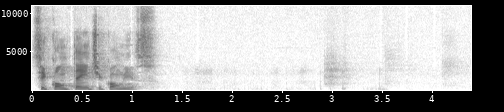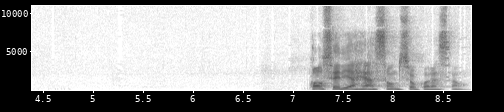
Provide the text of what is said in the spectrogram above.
Se contente com isso. Qual seria a reação do seu coração?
